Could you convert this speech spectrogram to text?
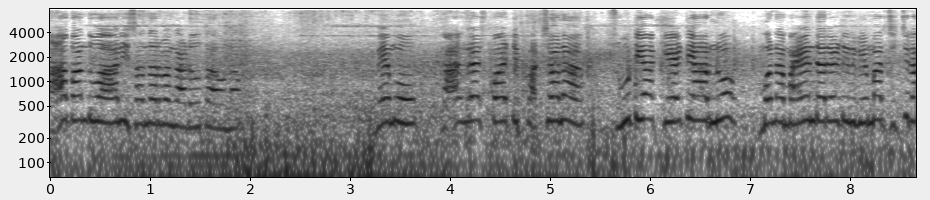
రాబందువా అని సందర్భంగా అడుగుతా ఉన్నాం. మేము కాంగ్రెస్ పార్టీ పక్షాన సూటిగా కేటీఆర్ను మొన్న మహేందర్ రెడ్డిని విమర్శించిన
